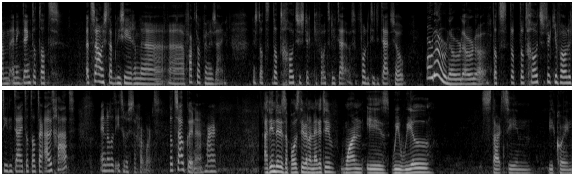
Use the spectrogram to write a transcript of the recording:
Um, en ik denk dat dat, het zou een stabiliserende uh, factor kunnen zijn. Dus dat dat grootste stukje volatiliteit, volatiliteit zo dat, dat, dat grootste stukje volatiliteit dat dat eruit gaat en dat het iets rustiger wordt. Dat zou kunnen, maar. I think there is a positive and a negative. One is we will start seeing Bitcoin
